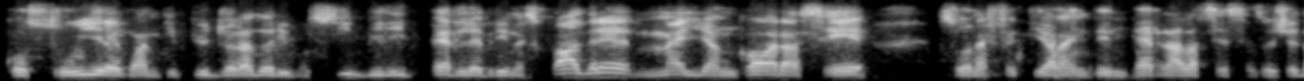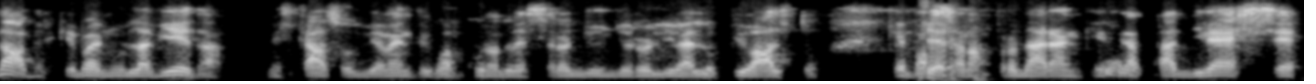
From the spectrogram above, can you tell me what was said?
costruire quanti più giocatori possibili per le prime squadre, meglio ancora se sono effettivamente interne alla stessa società, perché poi nulla vieta, nel caso ovviamente qualcuno dovesse raggiungere un livello più alto, che possano certo. approdare anche in realtà diverse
